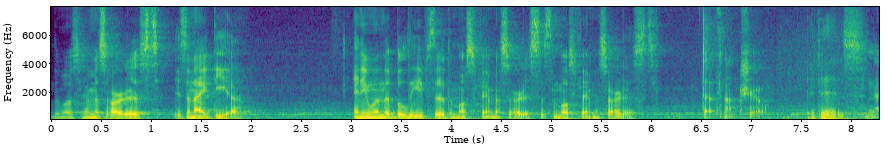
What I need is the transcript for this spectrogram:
The most famous artist is an idea. Anyone that believes they're the most famous artist is the most famous artist. That's not true. It is. No.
